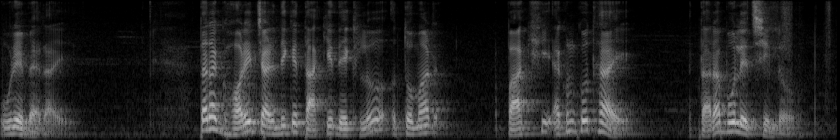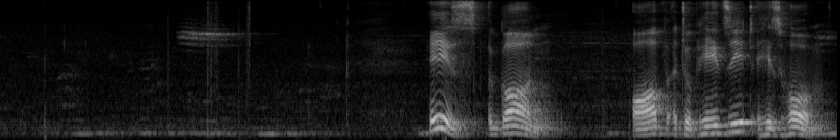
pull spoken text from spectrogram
উড়ে বেড়ায়। তারা ঘরের চারিদিকে তাকিয়ে দেখল, তোমার পাখি এখন কোথায়? তারা বলেছিল। Is gone off to visit his home,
